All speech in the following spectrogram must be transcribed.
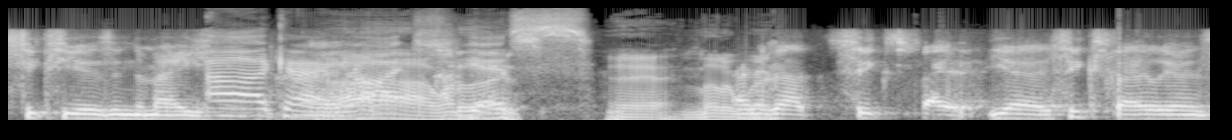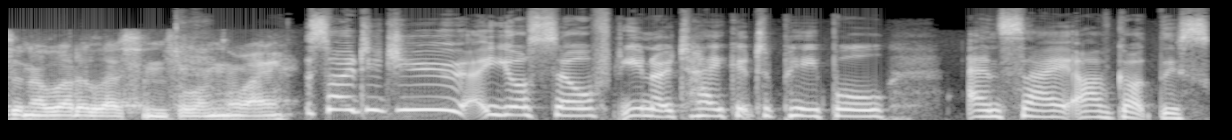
six years in the making. Okay, Uh, right. Ah, one of yes. those. Yeah, a lot of And work. about six, fa- yeah, six failures and a lot of lessons along the way. So, did you yourself, you know, take it to people and say, "I've got this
